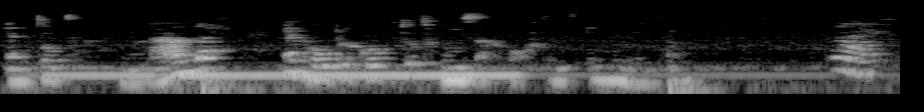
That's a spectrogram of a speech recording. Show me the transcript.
en tot maandag en hopelijk ook tot woensdagochtend in de meeting. Dag!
